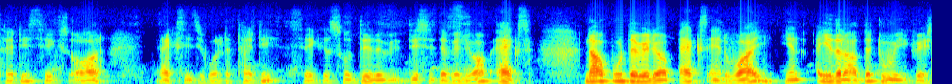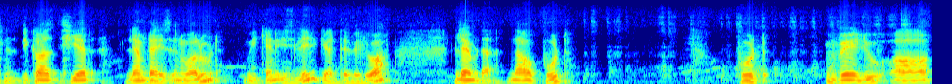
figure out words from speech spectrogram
36 or x is equal to 36 so this, this is the value of x. Now put the value of x and y in either of the two equations because here lambda is involved we can easily get the value of lambda. Now put put value of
